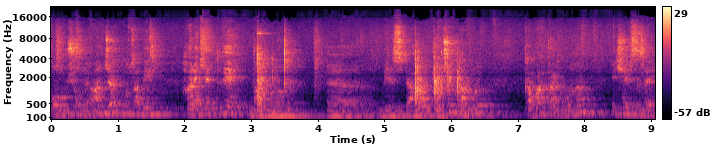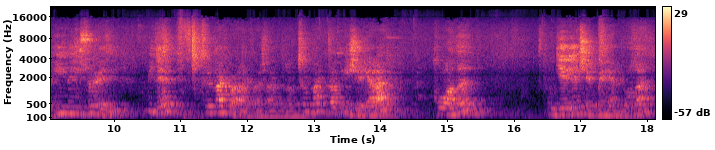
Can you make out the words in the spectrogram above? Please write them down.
olmuş oluyor. Ancak bu tabii hareketli namlu e, bir silah olduğu için namlu kapak takımının içerisinde iğneyi söyledik. Bir de tırnak var arkadaşlar burada. Tırnak da işe yarar. Kovanı geriye çekmeye yarıyor. O da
